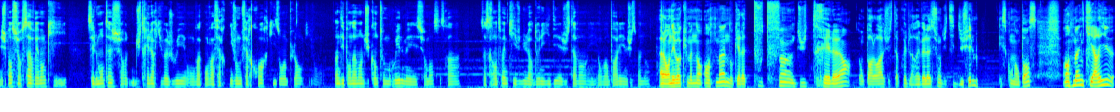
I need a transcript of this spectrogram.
je pense sur ça vraiment qui c'est le montage du trailer qui va jouer. On va, faire, ils vont nous faire croire qu'ils ont un plan, qu'ils vont indépendamment du Quantum Realm, mais sûrement ça sera ça sera Ant-Man qui est venu leur donner l'idée juste avant et on va en parler juste maintenant. Alors on évoque maintenant Ant-Man, donc à la toute fin du trailer, on parlera juste après de la révélation du titre du film et ce qu'on en pense. Ant-Man qui arrive,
